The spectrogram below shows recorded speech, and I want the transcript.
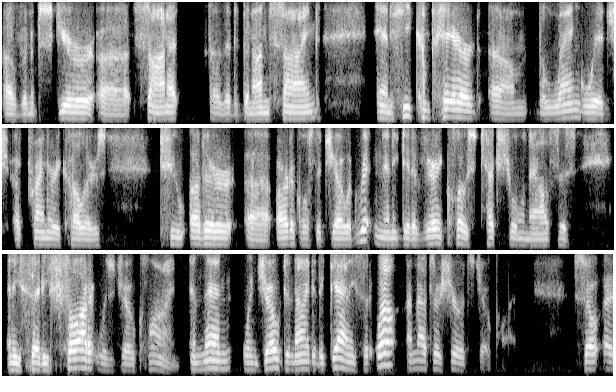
of an obscure uh, sonnet that had been unsigned, and he compared um, the language of primary colors to other uh, articles that Joe had written, and he did a very close textual analysis. And he said he thought it was Joe Klein. And then when Joe denied it again, he said, "Well, I'm not so sure it's Joe Klein." So uh,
